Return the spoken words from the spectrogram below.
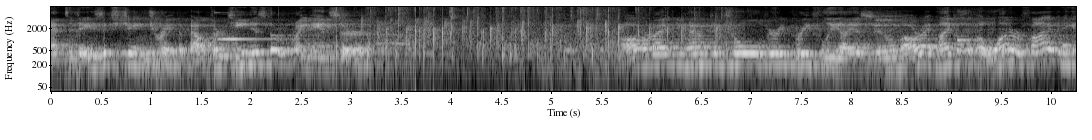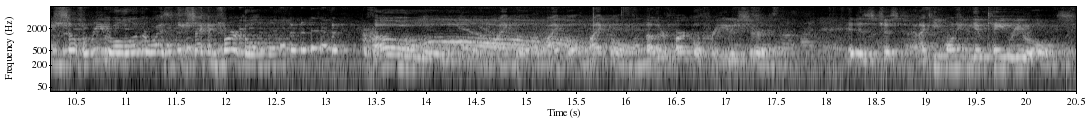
At today's exchange rate, about 13 is the right answer. All right, you have control very briefly, I assume. All right, Michael, a one or a five, and you get yourself a reroll. Otherwise, it's your second Farkle. Oh, Michael, Michael, Michael, another Farkle for you, sir. It is just, and I keep wanting to give Kate rerolls.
